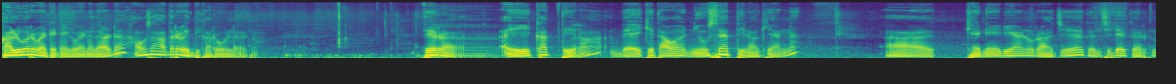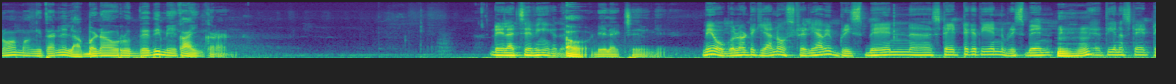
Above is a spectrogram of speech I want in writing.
කළුවර වැටෙන එක වෙනදාට හවස හතර වෙද්දි කරවල්ල වෙනවා. තෙර ඒකත් තියෙන දැක තව නිවස ඇත්තිනා කියන්න කැනේඩියනු රජය කන්සිඩ කරනවා මං හිතන්නේ ලබන අවුරුද්දදි මේක අයින් කරන්න. ඩේලට් සේවිං එකද? ඕ ඩෙලෙක්් මේ ඔගලට කියන්න ඔස්ට්‍රලියාව බ්‍රිස්බේන් ස්ටේට් එක තියෙන් බ්‍රිස්බේන් තියෙන ස්ටේට්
